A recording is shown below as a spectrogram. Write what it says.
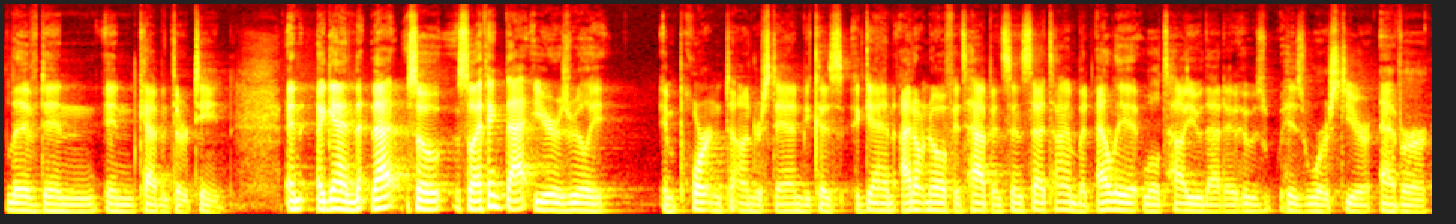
lived in in cabin thirteen. And again that so so I think that year is really important to understand because again i don't know if it's happened since that time but elliot will tell you that it was his worst year ever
